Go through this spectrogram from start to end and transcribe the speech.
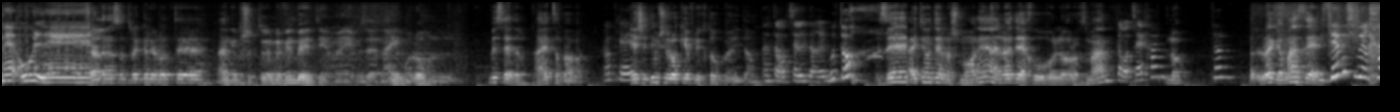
מעולה. אפשר לנסות רגע לראות, אה, אני פשוט מבין בעיתים אם זה נעים או לא. בסדר, העץ סבבה. אוקיי. יש עטים שלא כיף לכתוב איתם. אתה רוצה לדרג אותו? זה, הייתי נותן לו שמונה, אני לא יודע איך הוא לאורך זמן. אתה רוצה אחד? לא. טוב. רגע, מה זה? זה בשבילך!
